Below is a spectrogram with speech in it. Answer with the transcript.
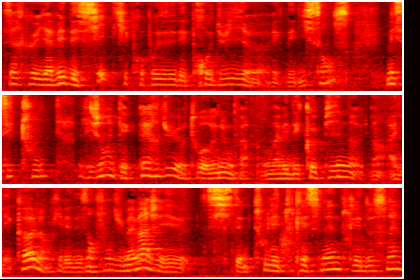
C'est-à-dire qu'il y avait des sites qui proposaient des produits euh, avec des licences, mais c'est tout. Les gens étaient perdus autour de nous. Enfin, on avait des copines ben, à l'école hein, qui avaient des enfants du même âge et système tous les, toutes les semaines, toutes les deux semaines.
